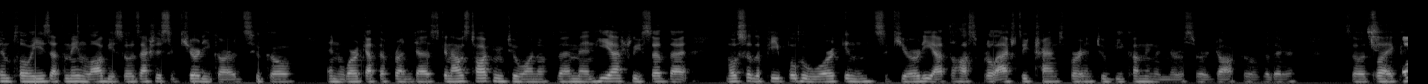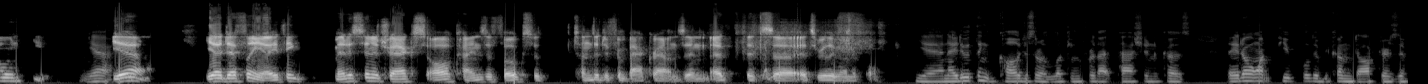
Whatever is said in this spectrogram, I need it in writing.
employees at the main lobby, so it's actually security guards who go and work at the front desk. And I was talking to one of them and he actually said that most of the people who work in security at the hospital actually transfer into becoming a nurse or a doctor over there. So it's like Oh, yeah. yeah, yeah, definitely. I think medicine attracts all kinds of folks with tons of different backgrounds, and that, it's uh, it's really wonderful. Yeah, and I do think colleges are looking for that passion because they don't want people to become doctors if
